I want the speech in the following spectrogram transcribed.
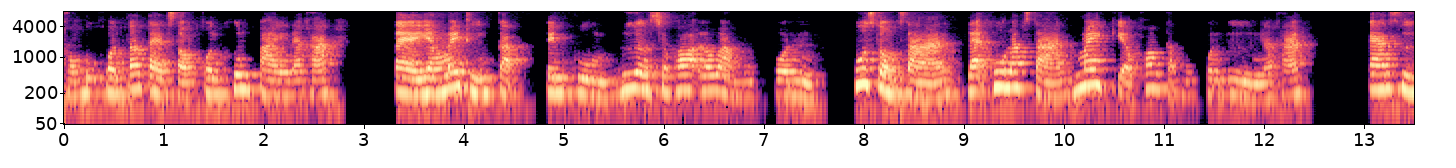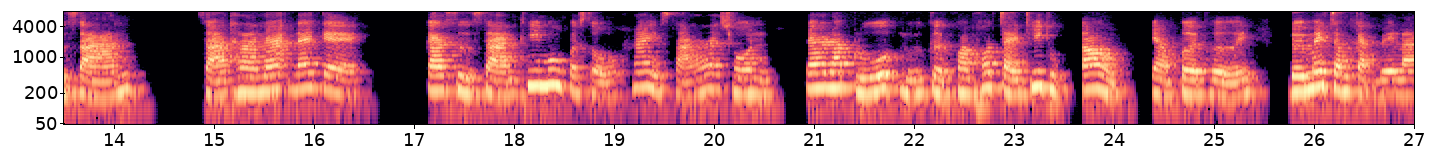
ของบุคคลตั้งแต่สองคนขึ้นไปนะคะ แต่ยังไม่ถึงกับเป็นกลุ่มเรื่องเฉพาะระหว่างบุคคล ผู้ส่งสารและผู้รับสารไม่เกี่ยวข้องกับบุคคลอื่นนะคะ การสื่อสารสาธารณะได้แก่ การสื่อสารที่มุ่งประสงค์ให้สาธารณชน ได้รับรู้หรือเกิดความเข้าใจที่ถูกต้องอย่างเปิดเผย โดยไม่จำกัดเวลา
